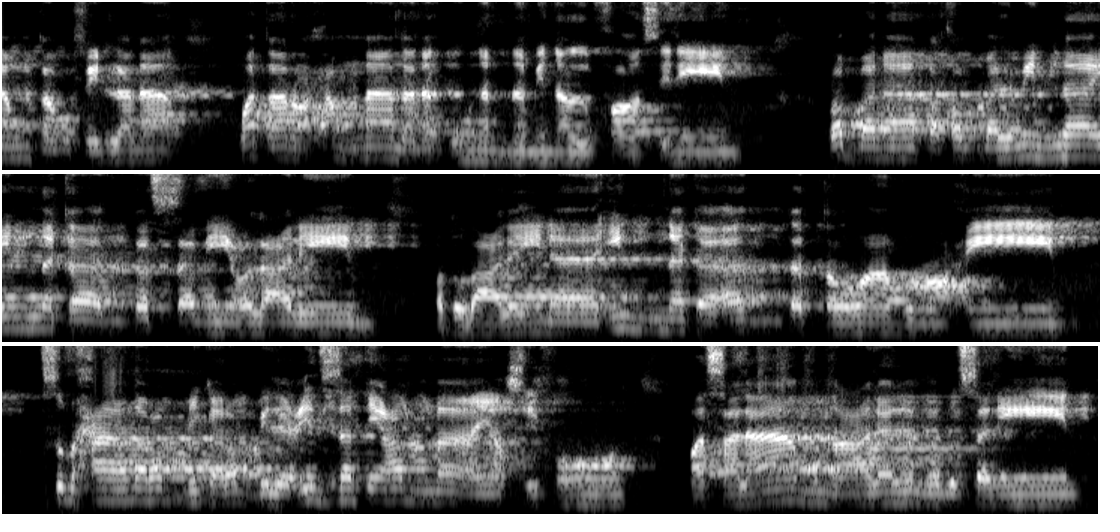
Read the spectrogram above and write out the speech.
لم تغفر لنا وترحمنا لنكونن من الخاسرين. ربنا تقبل منا إنك أنت السميع العليم. وتب علينا إنك أنت التواب الرحيم. سبحان ربك رب العزة عما يصفون. وسلام على المرسلين.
